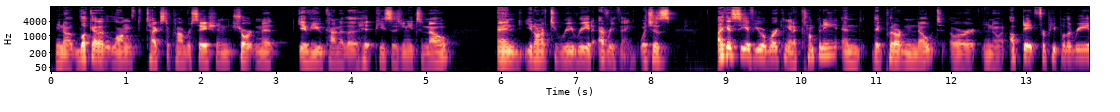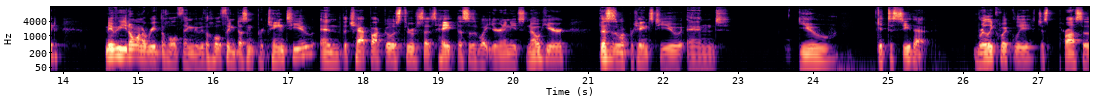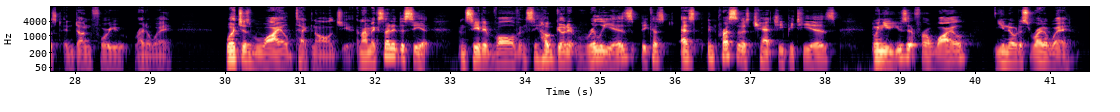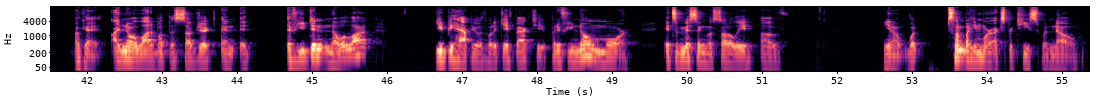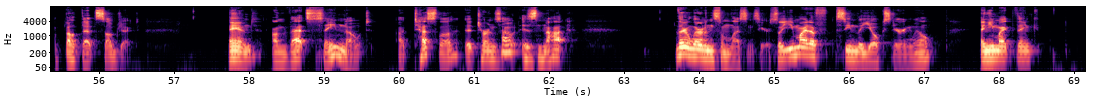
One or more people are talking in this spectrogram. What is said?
you know, look at a long text of conversation, shorten it, give you kind of the hit pieces you need to know, and you don't have to reread everything, which is I could see if you were working at a company and they put out a note or, you know, an update for people to read, maybe you don't want to read the whole thing. Maybe the whole thing doesn't pertain to you and the chatbot goes through says, "Hey, this is what you're going to need to know here. This is what pertains to you." And you get to see that really quickly, just processed and done for you right away which is wild technology. And I'm excited to see it and see it evolve and see how good it really is because as impressive as ChatGPT is, when you use it for a while, you notice right away, okay, I know a lot about this subject and it if you didn't know a lot, you'd be happy with what it gave back to you. But if you know more, it's missing the subtlety of you know what somebody more expertise would know about that subject. And on that same note, uh, Tesla, it turns out, is not. They're learning some lessons here. So you might have seen the yoke steering wheel, and you might think,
